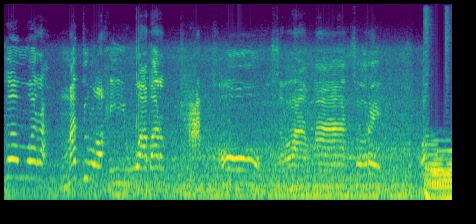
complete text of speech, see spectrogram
Assalamualaikum warahmatullahi wabarakatuh. Selamat sore. Oke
